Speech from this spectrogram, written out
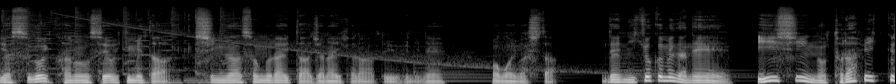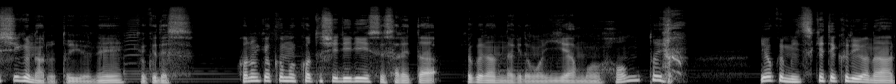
いやすごい可能性を秘めたシンガーソングライターじゃないかなというふうにね思いました。で2曲目がね E シーンのトラフィックシグナルというね曲です。この曲も今年リリースされた曲なんだけどもいやもうほんとよ よく見つけてくるよなっ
